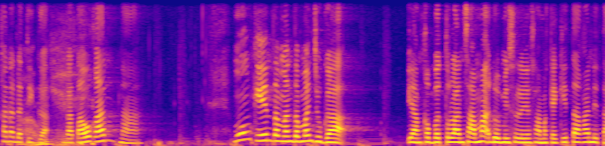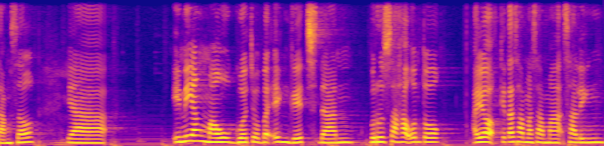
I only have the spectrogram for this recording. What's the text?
Kan ada tiga, nggak tahu kan? Nah, mungkin teman-teman juga yang kebetulan sama domisilinya sama kayak kita kan di Tangsel, Hmm. ya ini yang mau gue coba engage dan berusaha untuk, ayo kita sama-sama saling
